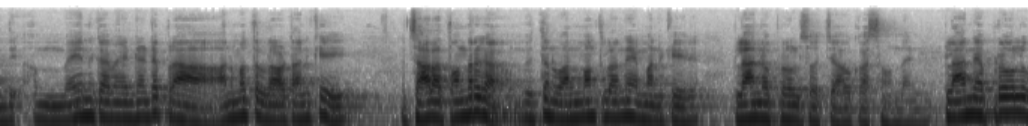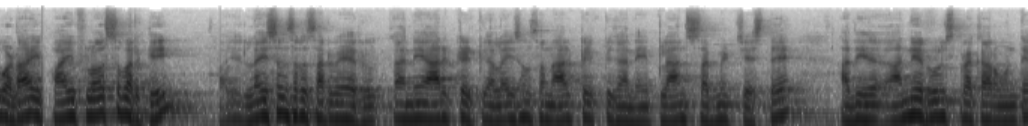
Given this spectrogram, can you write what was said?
ఇది మెయిన్గా ఏంటంటే అనుమతులు రావడానికి చాలా తొందరగా విత్ ఇన్ వన్ మంత్లోనే మనకి ప్లాన్ అప్రూవల్స్ వచ్చే అవకాశం ఉందండి. ప్లాన్ అప్రూవల్ కూడా ఫైవ్ ఫ్లోర్స్ వరకు లైసెన్స్డ్ సర్వేయర్ కానీ ఆర్కిటెక్ట్ లైసెన్స్ ఉన్న ఆర్కిటెక్ట్ కానీ ప్లాన్స్ సబ్మిట్ చేస్తే అది అన్ని రూల్స్ ప్రకారం ఉంటే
